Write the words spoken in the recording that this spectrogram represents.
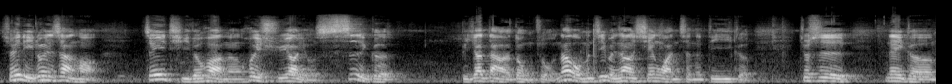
所以理论上哈，这一题的话呢，会需要有四个比较大的动作。那我们基本上先完成的第一个，就是那个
